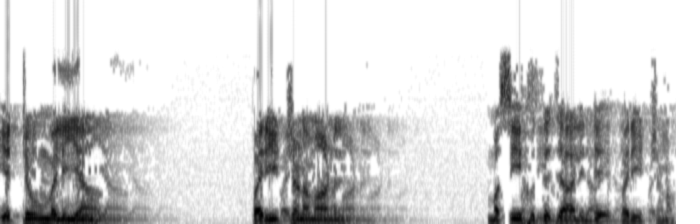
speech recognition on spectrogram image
ഏറ്റവും വലിയ പരീക്ഷണമാണ് മസീഹുദ്ദജാലിന്റെ പരീക്ഷണം.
